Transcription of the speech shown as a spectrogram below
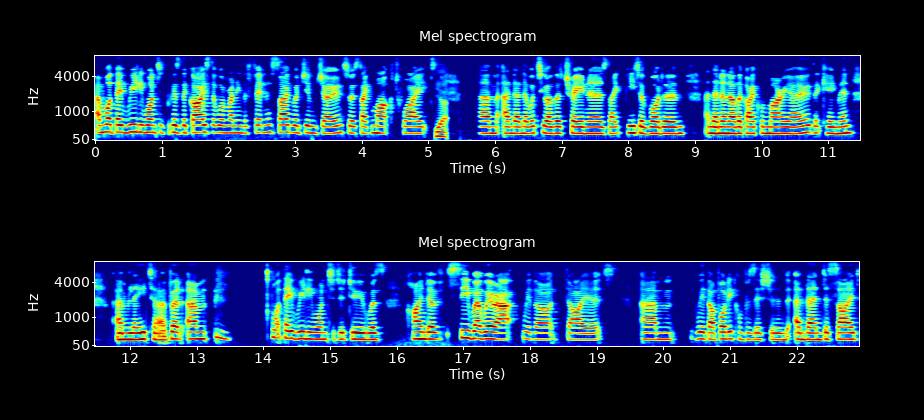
and what they really wanted because the guys that were running the fitness side were Gym Jones so it's like Mark Twight yeah um, and then there were two other trainers like Peter Vodden and then another guy called Mario that came in um, later. But um, what they really wanted to do was kind of see where we're at with our diet, um, with our body composition, and then decide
